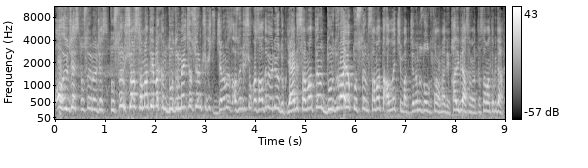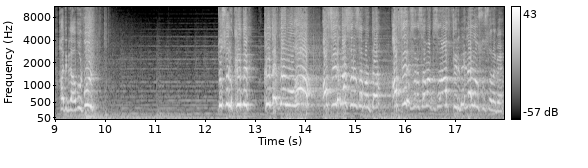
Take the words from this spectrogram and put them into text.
Oh öleceğiz dostlarım öleceğiz. Dostlarım şu an Samantha'ya bakın durdurmaya çalışıyorum çünkü canımız az önce çok azaldı ve ölüyorduk. Yani Samantha'nın durdurağı yok dostlarım. Samantha Allah için bak canımız doldu tamam hadi. Hadi bir daha Samantha Samantha bir daha. Hadi bir daha vur vur. Dostlarım kırdık. Kırdık lan oha. Aferin lan sana Samantha. Aferin sana Samantha sana aferin. Helal olsun sana be.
